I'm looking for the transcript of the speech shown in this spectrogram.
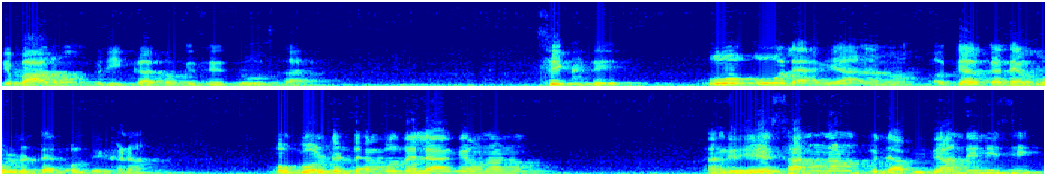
ਕਿ ਬਾਹਰੋਂ ਅਮਰੀਕਾ ਤੋਂ ਕਿਸੇ ਦੋਸਤ ਆਏ। ਸਿੱਖ ਦੇ। ਉਹ ਉਹ ਲੈ ਗਿਆ ਉਹਨਾਂ ਨੂੰ। ਚੱਲ ਕਹਿੰਦੇ ਗੋਲਡਨ ਟੈਂਪਲ ਦੇਖਣਾ। ਉਹ ਗੋਲਡਨ ਟੈਂਪਲ ਤੇ ਲੈ ਗਏ ਉਹਨਾਂ ਨੂੰ। ਅੰਗਰੇਜ਼ ਸਾਨੂੰ, ਉਹਨਾਂ ਨੂੰ ਪੰਜਾਬੀ ਤੇ ਨਹੀਂ ਸੀ।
